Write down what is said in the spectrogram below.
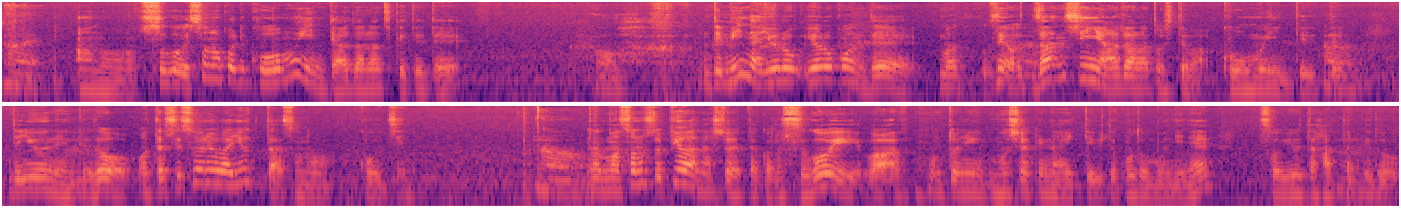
はい。あのすごいその子に公務員ってあだ名つけててはでみんなよろ喜んで、まあねうん。斬新やあだ名としては公務員って言って、うん。で言うねんけど、私それは言ったそのコーチに。まあ、その人ピュアな人やったからすごいわ本当に申し訳ないって言って子供にねそう言うてはったけど、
